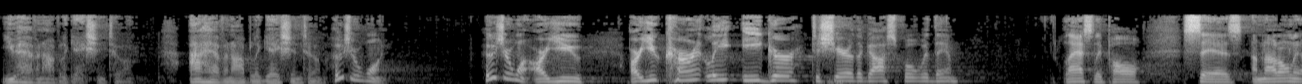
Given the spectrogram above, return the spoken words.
you have an obligation to them. I have an obligation to them. Who's your one? Who's your one? Are you, are you currently eager to share the gospel with them? Lastly, Paul says, I'm not only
